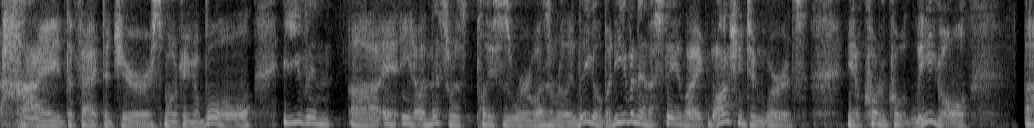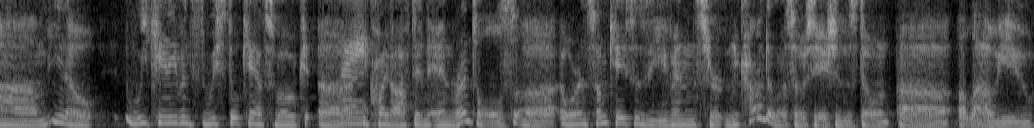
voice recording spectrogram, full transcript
hide the fact that you're smoking a bowl. Even uh, and, you know, and this was places where it wasn't really legal, but even in a state like Washington, where it's you know quote unquote legal, um, you know, we can't even we still can't smoke uh, Right. quite often in rentals, uh, or in some cases, even certain condo associations don't uh, allow you.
